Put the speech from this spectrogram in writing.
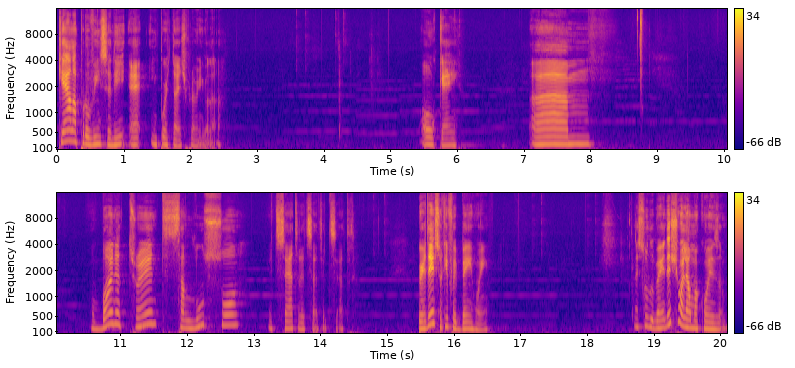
Aquela província ali é importante pra mim, galera. Ok. Um, Albânia, Trent, Salusso, etc, etc, etc. Perder isso aqui foi bem ruim. Mas tudo bem. Deixa eu olhar uma coisa.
